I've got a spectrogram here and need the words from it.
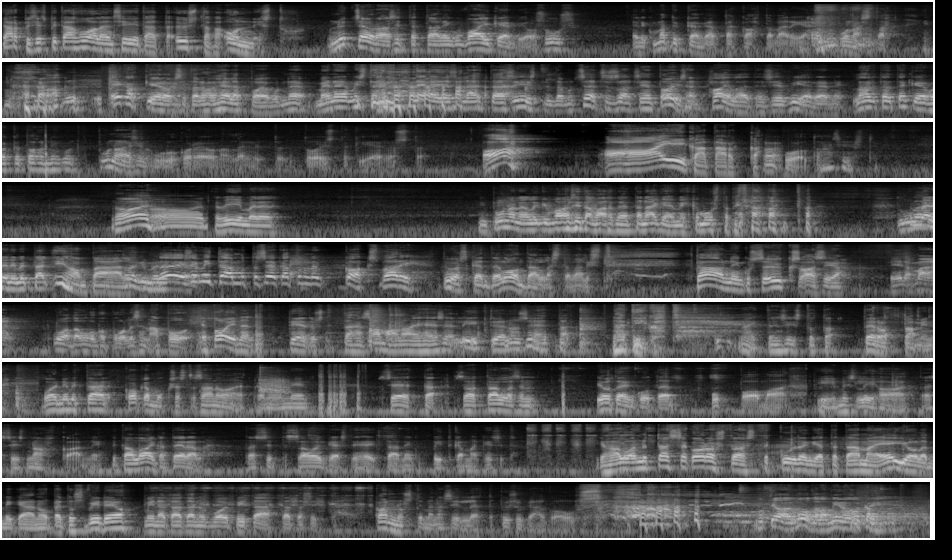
Jarppi siis pitää huolen siitä, että ystävä onnistuu. Nyt seuraa sitten tää niinku vaikeampi osuus. Eli kun mä tykkään käyttää kahta väriä, punasta Eka kierrokset on helppoa, kun ne menee mistä ne menee ja se näyttää siistiltä, mutta se, että sä saat siihen toisen highlightin siihen viereen, niin lähdetään tekemään vaikka tuohon niin punaisen ulkoreunalle nyt toista kierrosta. Ah! Aika tarkka. No, huoltahan se jostakin. Noin. Noin. Ja viimeinen. Niin punainen olikin vaan sitä varten, että näkee, mihinkä musta pitää laittaa. Tulee. Meni nimittäin ihan päälle. Meni ei päälle. se mitään, mutta se katsotaan kaksi väri työskentely on tällaista välistä. Tää on niinku se yksi asia. Vielä mä en luota ulkopuolisen apuun. Ja toinen tietysti tähän samaan aiheeseen liittyen on se, että nämä tikat. Näitten siis tota terottaminen. Voin nimittäin kokemuksesta sanoa, että niin, niin, se, että saat tällaisen jotenkuten uppoamaan ihmislihaan tai siis nahkaan, niin pitää olla aika terävä. Tai sitten saa oikeasti heittää niin kuin pitkämäki sitä. Ja haluan nyt tässä korostaa sitten kuitenkin, että tämä ei ole mikään opetusvideo. Minä tätä nyt voi pitää tätä sitten kannustimena sille, että pysykää koulussa. Mut joo, muutama minuutti.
